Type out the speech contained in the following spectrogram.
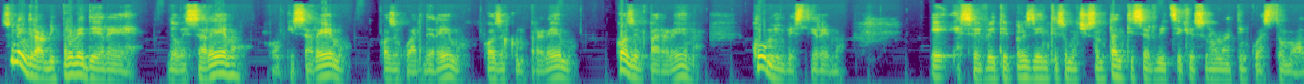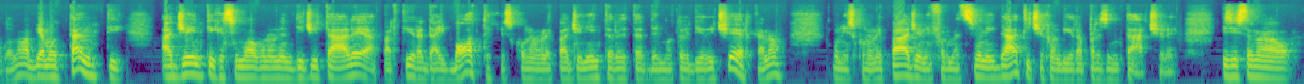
sono in grado di prevedere dove saremo, con chi saremo, cosa guarderemo, cosa compreremo, cosa impareremo, come investiremo. E se avete presente, insomma, ci sono tanti servizi che sono nati in questo modo. No? Abbiamo tanti agenti che si muovono nel digitale, a partire dai bot che scorrono le pagine internet dei motori di ricerca, no? uniscono le pagine, le informazioni, i dati, cercano di rappresentarcele. Esistono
